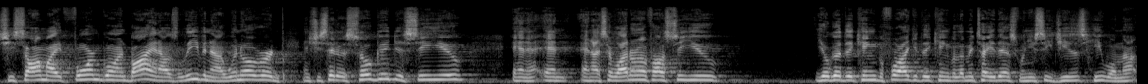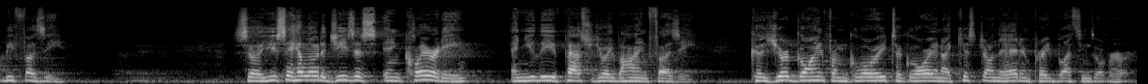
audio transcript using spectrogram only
she saw my form going by and I was leaving. And I went over and, and she said, It was so good to see you. And, and, and I said, Well, I don't know if I'll see you. You'll go to the king before I get to the king, but let me tell you this when you see Jesus, he will not be fuzzy. So you say hello to Jesus in clarity and you leave Pastor Joey behind fuzzy because you're going from glory to glory. And I kissed her on the head and prayed blessings over her.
